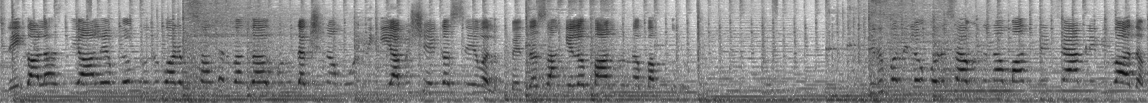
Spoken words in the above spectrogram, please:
శ్రీకాళహస్తి ఆలయంలో గురువారం సందర్భంగా గురు దక్షిణామూర్తికి అభిషేక సేవలు పెద్ద సంఖ్యలో పాల్గొన్న భక్తులు. తిరుపతిలో కొనసాగుతున్న మంత్రి ఫ్యామిలీ వివాదం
